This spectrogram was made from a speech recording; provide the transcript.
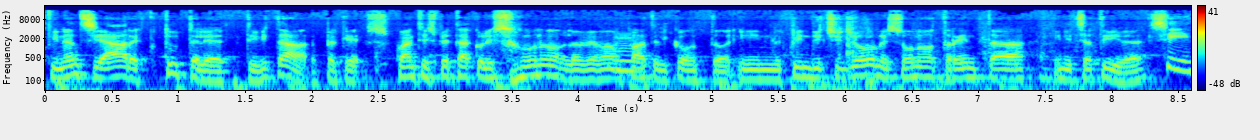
finanziare tutte le attività perché quanti spettacoli sono? L'avevamo fatto il conto in 15 giorni sono 30 iniziative Sì,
